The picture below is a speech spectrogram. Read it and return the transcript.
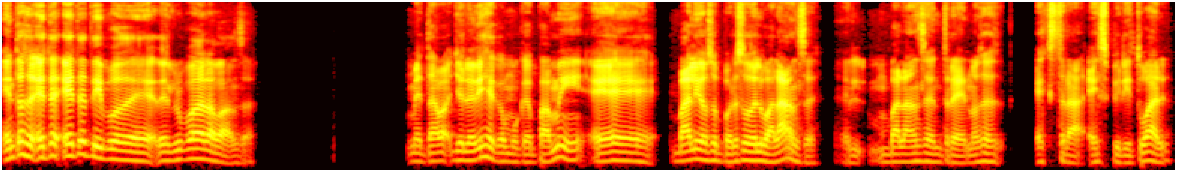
entonces, este, este tipo de, del grupo de alabanza, me estaba, yo le dije como que para mí es valioso por eso del balance, el- un balance entre, no sé, extra espiritual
